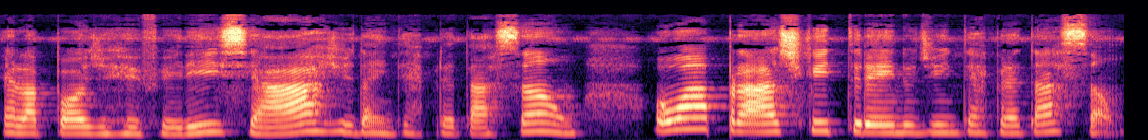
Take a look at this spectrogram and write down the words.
Ela pode referir-se à arte da interpretação ou à prática e treino de interpretação.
